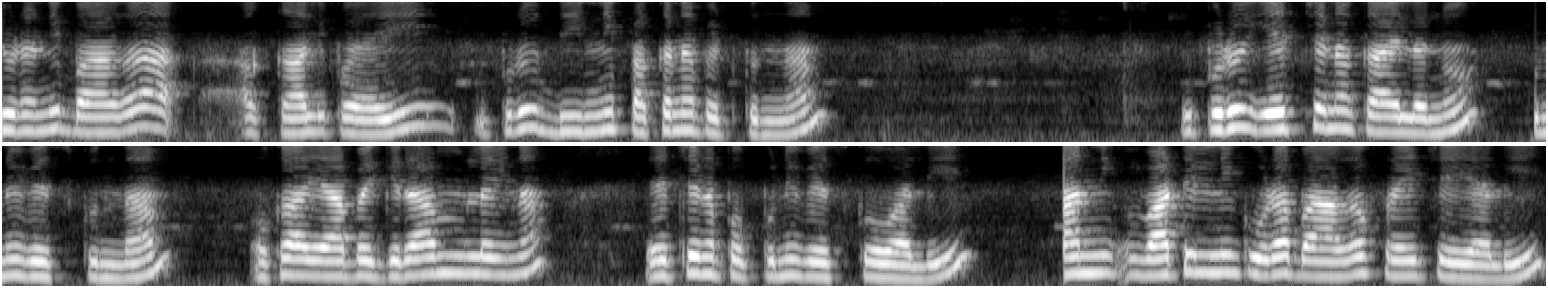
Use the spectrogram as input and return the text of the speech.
చూడండి బాగా కాలిపోయాయి. ఇప్పుడు దీన్ని పక్కన పెట్టుకుందాం. ఇప్పుడు ఏడ్చెనకాయలను వేసుకుందాం. ఒక యాభై గ్రాములైన ఏడ్చెన పప్పుని వేసుకోవాలి. దాన్ని వాటిల్ని కూడా బాగా ఫ్రై చేయాలి.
